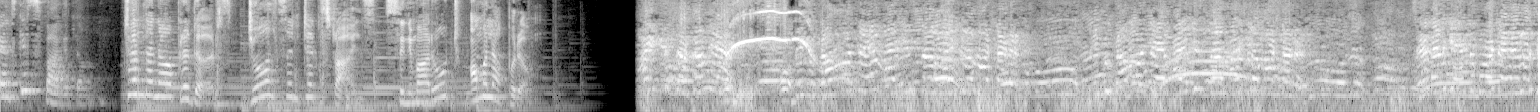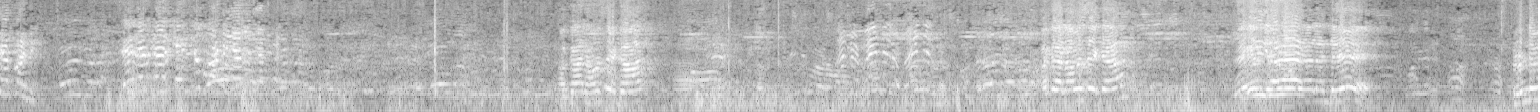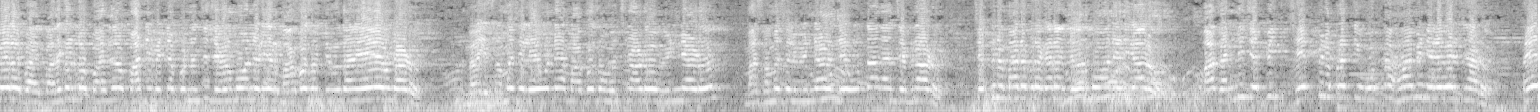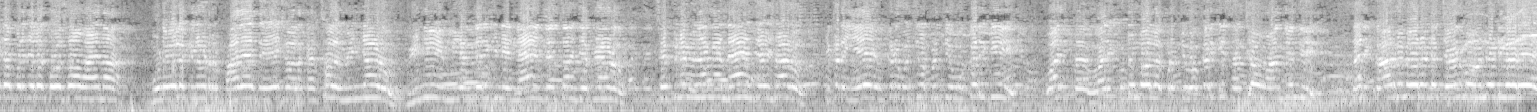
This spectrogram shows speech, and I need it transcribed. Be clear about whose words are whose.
Speaker 1: స్వాగతం.
Speaker 2: Chandana brothers jewels and textiles cinema road Amalapuram.
Speaker 3: అక్క నమస్తే అక్క. నమస్తే అక్క. చేయాలంటే రెండు వేల పదకొండులో పదిలో పార్టీ పెట్టినప్పటి నుంచి జగన్మోహన్ రెడ్డి గారు మా కోసం తిరుగుతానే ఉన్నాడు. మా ఈ సమస్యలు ఏమున్నాయి మా కోసం వచ్చినాడు విన్నాడు మా సమస్యలు విన్నాడు నేను ఉంటానని చెప్పినాడు. చెప్పిన మాట ప్రకారం జగన్మోహన్ రెడ్డి గారు మాకు అన్ని చెప్పి చెప్పిన ప్రతి ఒక్క హామీ నెరవేర్చినాడు. పేద ప్రజల కోసం ఆయన మూడు వేల కిలోమీటర్ పాదయాత్ర చేసి వాళ్ళ కష్టాలు విన్నాడు. విని మీ అందరికీ నేను న్యాయం చేస్తానని చెప్పినాడు. చెప్పిన విధంగా న్యాయం చేసినాడు ఇక్కడ ఏ ప్రతి ఒక్కరికి వారి వారి కుటుంబాల్లో ప్రతి ఒక్కరికి సంక్షేమం అందింది. దానికి కారణం ఎవరంటే జగన్మోహన్ రెడ్డి గారే.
